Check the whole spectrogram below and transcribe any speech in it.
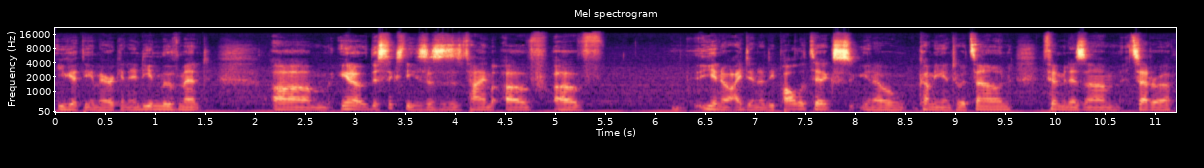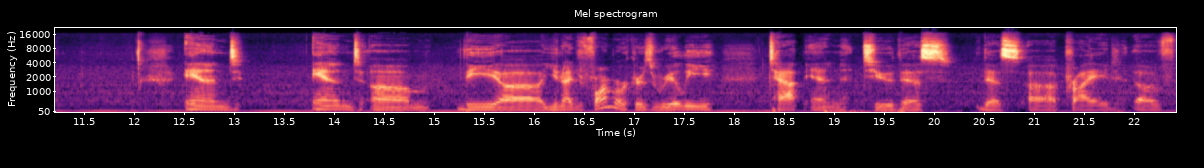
You get the American Indian movement. Um, you know, the '60s. This is a time of of you know identity politics you know coming into its own feminism etc and and um, the uh, united farm workers really tap into this this uh, pride of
